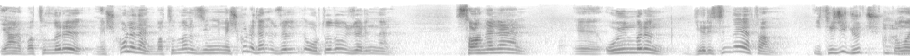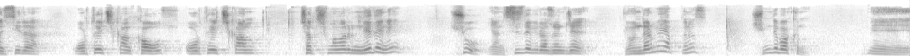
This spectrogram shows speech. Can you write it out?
yani Batılıları meşgul eden, Batılıların zihnini meşgul eden özellikle Orta Doğu üzerinden sahnelenen e, oyunların gerisinde yatan itici güç, dolayısıyla ortaya çıkan kaos, ortaya çıkan çatışmaların nedeni şu. Yani siz de biraz önce gönderme yaptınız. Şimdi bakın, e,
